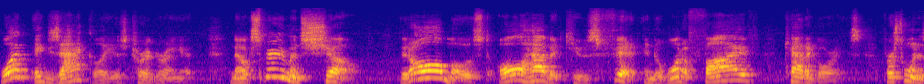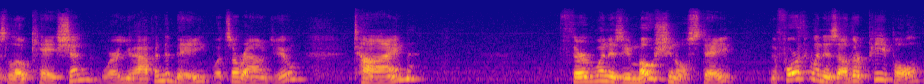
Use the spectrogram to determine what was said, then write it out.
What exactly is triggering it? Now experiments show that almost all habit cues fit into one of five categories. First one is location, where you happen to be, what's around you. Time. Third one is emotional state. The fourth one is other people.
